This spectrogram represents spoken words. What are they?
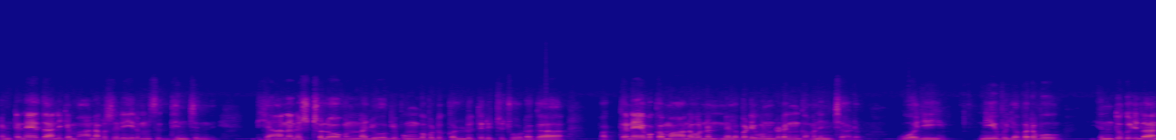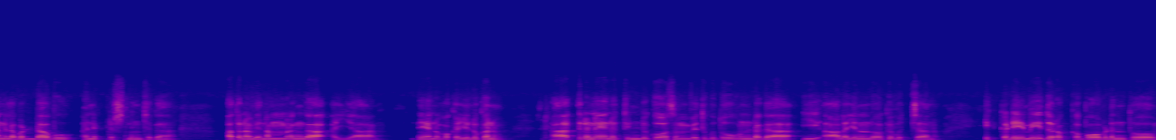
వెంటనే దానికి మానవ శరీరం సిద్ధించింది. ధ్యాన నిష్ఠలో ఉన్న యోగి పుంగవుడు కళ్ళు తెరిచి చూడగా పక్కనే ఒక మానవుడు నిలబడి ఉండడం గమనించాడు. ఓయి నీవు ఎవరవు? ఎందుకు ఇలా నిలబడ్డావు? అని ప్రశ్నించగా అతను వినమ్రంగా అయ్యా నేను ఒక ఎలుకను. రాత్రి నేను తిండి కోసం వెతుకుతూ ఉండగా ఈ ఆలయంలోకి వచ్చాను. ఇక్కడేమీ దొరక్కపోవడంతో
